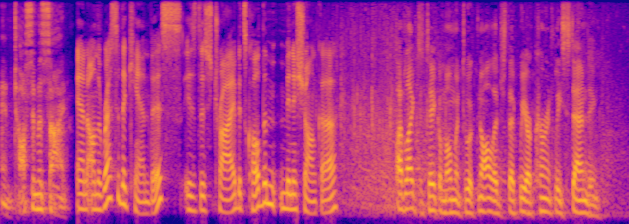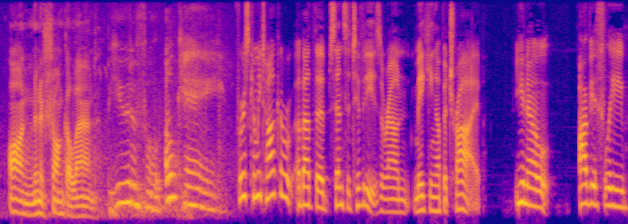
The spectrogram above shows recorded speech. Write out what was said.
and toss him aside. And on the rest of the canvas is this tribe. It's called the Minishonka. I'd like to take a moment to acknowledge that we are currently standing on Minishonka land. Beautiful. Okay. First, can we talk about the sensitivities around making up a tribe? You know, obviously,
